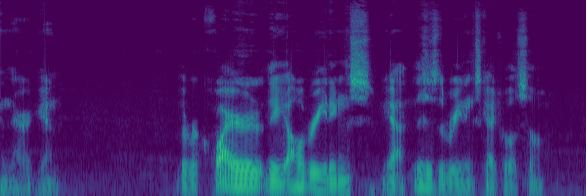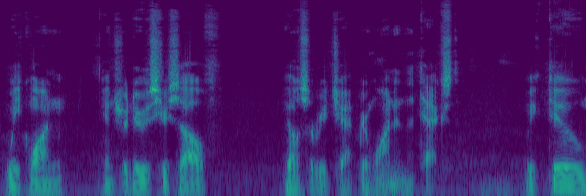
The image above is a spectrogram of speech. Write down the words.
in there again. The required, the all readings, yeah, this is the reading schedule. So week one, introduce yourself. You also read chapter one in the text. Week two,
